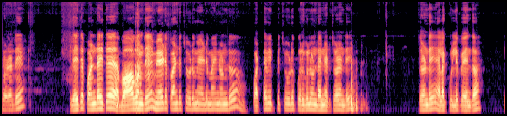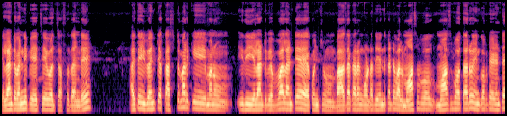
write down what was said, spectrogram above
చూడండి. ఇదైతే పండు అయితే బాగుంది. మేడి పండు చూడు మేడిమైనుండు పొట్ట విప్పి చూడు పురుగులు ఉండు అన్నట్టు చూడండి. చూడండి ఎలా కుళ్ళిపోయిందో. ఇలాంటివన్నీ పే చేయవలసి వస్తుందండి. అయితే ఇవంటే కస్టమర్కి మనం ఇది ఇలాంటివి ఇవ్వాలంటే కొంచెం బాధాకరంగా ఉంటుంది. ఎందుకంటే వాళ్ళు మోసపో మోసపోతారు. ఇంకొకటి ఏంటంటే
